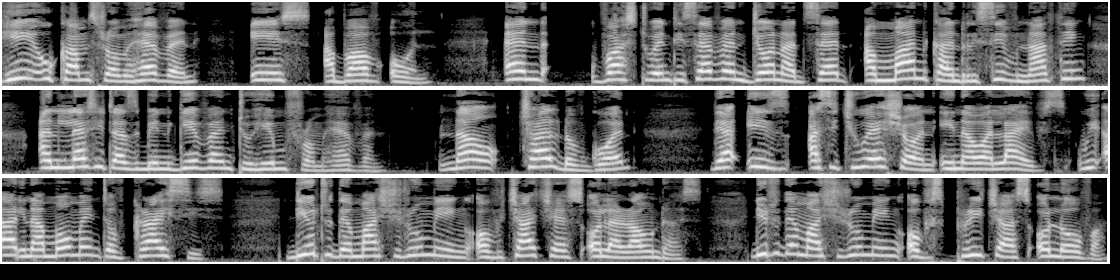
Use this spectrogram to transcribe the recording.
He who comes from heaven is above all. And verse 27, John had said, A man can receive nothing unless it has been given to him from heaven. Now, child of God, there is a situation in our lives. We are in a moment of crisis due to the mushrooming of churches all around us, due to the mushrooming of preachers all over.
